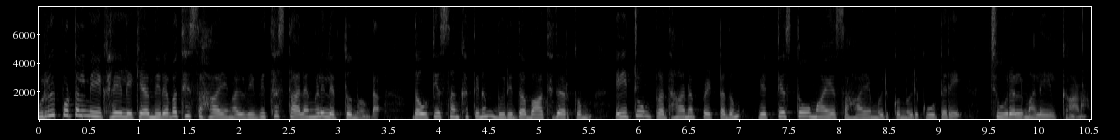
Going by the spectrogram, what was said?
ഉരുൾപൊട്ടൽ മേഖലയിലേക്ക് നിരവധി സഹായങ്ങൾ വിവിധ സ്ഥലങ്ങളിൽ എത്തുന്നുണ്ട് ദൗത്യസംഘത്തിനും ദുരിതബാധിതർക്കും ഏറ്റവും പ്രധാനപ്പെട്ടതും വ്യത്യസ്തവുമായ സഹായം ഒരുക്കുന്ന ഒരു കൂട്ടരെ ചൂരൽമലയിൽ കാണാം.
